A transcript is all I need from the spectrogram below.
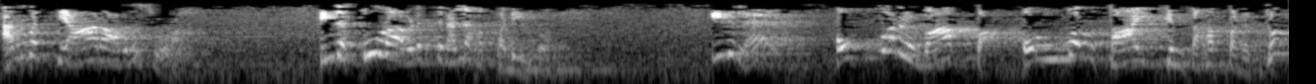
அறுபத்தி ஆறாவது சூறா. இந்த சூறாவிடத்து நல்ல படிப்போம் இதுல ஒவ்வொரு வாப்பா ஒவ்வொரு தாய்க்கும் தகப்பனுக்கும்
